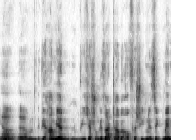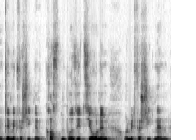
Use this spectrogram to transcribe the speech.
Ja, ähm, wir haben ja, wie ich ja schon gesagt habe, auch verschiedene Segmente mit verschiedenen Kostenpositionen und mit verschiedenen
